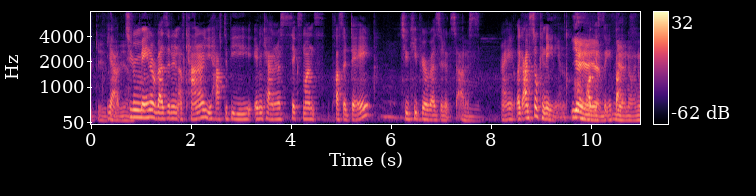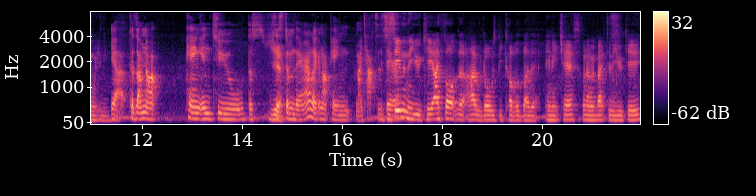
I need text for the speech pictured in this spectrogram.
UK. Yeah, yeah. to remain a resident of canada you have to be in canada six months plus a day to keep your resident status right like i'm still canadian Mm. yeah, yeah, obviously yeah. but yeah, no, I know what you mean. yeah because i'm not paying into the s- Yeah. system there like i'm not paying my taxes It's there the same in the UK. I thought that I would always be covered by the NHS when I went back to the UK,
